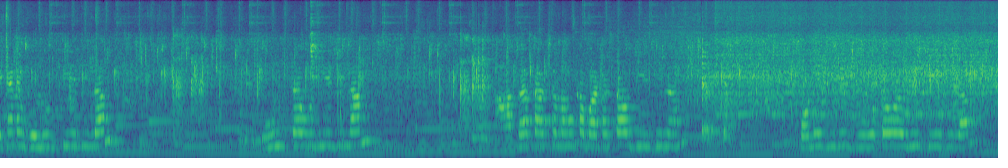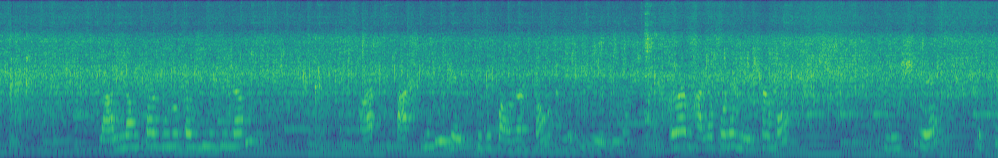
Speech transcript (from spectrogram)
এখানে হলুদ দিয়ে দিলাম, নুনটাও দিয়ে দিলাম, আদা, কাঁচা লঙ্কা বাটাটাও দিয়ে দিলাম ফলে জিরের গুঁড়োটাও আমি দিয়ে দিলাম, লাল লঙ্কার গুঁড়োটাও দিয়ে দিলাম, আর কাশ্মীরি রেড চিলি পাউডারটাও দিয়ে দিলাম। এবার ভালো করে মেশাবো। মিশিয়ে একটু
